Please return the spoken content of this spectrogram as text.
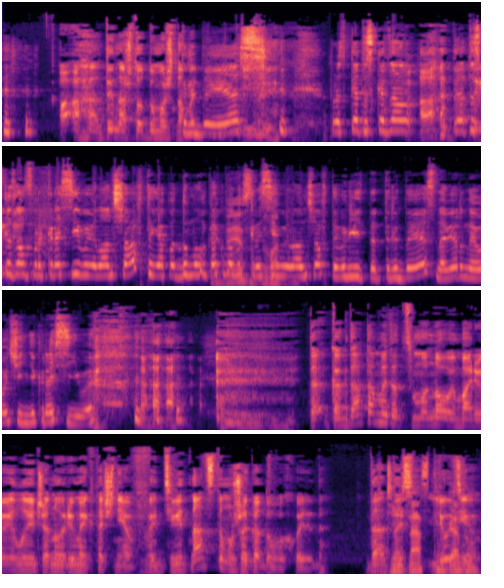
А, а ты на что думаешь, на 3DS. Или... Просто когда ты сказал, а, когда да, ты сказал про красивые ландшафты, я подумал, как 3DS могут красивые 2. ландшафты выглядеть на 3DS, наверное, очень некрасиво. Когда там этот новый Марио и Луиджи, ну, ремейк, точнее, в девятнадцатом уже году выходит, да? Да, то есть люди, году.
